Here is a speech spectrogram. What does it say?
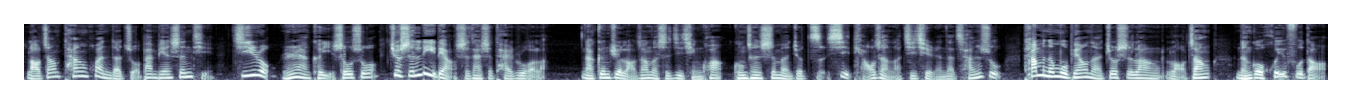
老张瘫痪的左半边身体肌肉仍然可以收缩，就是力量实在是太弱了。那根据老张的实际情况，工程师们就仔细调整了机器人的参数。他们的目标呢，就是让老张能够恢复到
